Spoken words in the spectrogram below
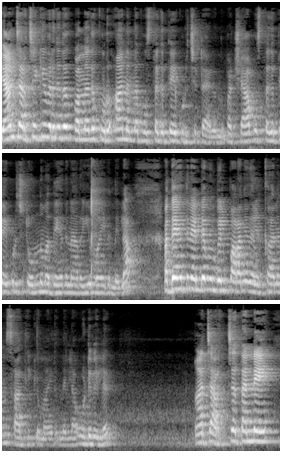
ഞാൻ ചർച്ചയ്ക്ക് വരുന്നത് വന്നത് ഖുർആൻ എന്ന പുസ്തകത്തെ കുറിച്ചിട്ടായിരുന്നു. പക്ഷെ ആ പുസ്തകത്തെ കുറിച്ചിട്ട് ഒന്നും അദ്ദേഹത്തിന് അറിയുമായിരുന്നില്ല. അദ്ദേഹത്തിന് എന്റെ മുമ്പിൽ പറഞ്ഞു നിൽക്കാനും സാധിക്കുമായിരുന്നില്ല. ഒടുവിൽ ആ ചർച്ച തന്നെ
